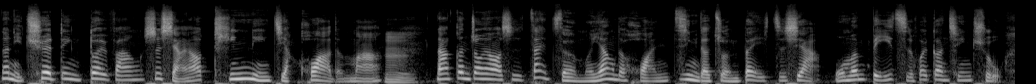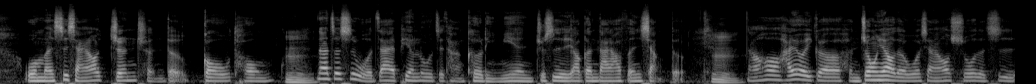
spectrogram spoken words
那你确定对方是想要听你讲话的吗？嗯。那更重要的是，在怎么样的环境的准备之下，我们彼此会更清楚，我们是想要真诚的沟通。嗯，那这是我在片路这堂课里面就是要跟大家分享的。嗯，然后还有一个很重要的，我想要说的是，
